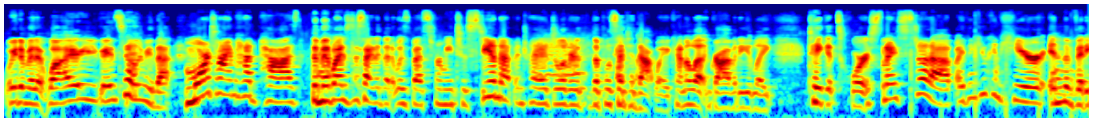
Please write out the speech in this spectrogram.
wait a minute, why are you guys telling me that? More time had passed. The midwives decided that it was best for me to stand up and try to deliver the placenta that way, kind of let gravity like take its course. When I stood up, I think you can hear in the video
